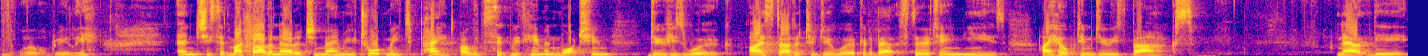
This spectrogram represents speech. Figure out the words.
in the world, really. And she said, My father, Narritjin Maymuru, taught me to paint. I would sit with him and watch him do his work. I started to do work at about 13 years. I helped him do his barks. Now, the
